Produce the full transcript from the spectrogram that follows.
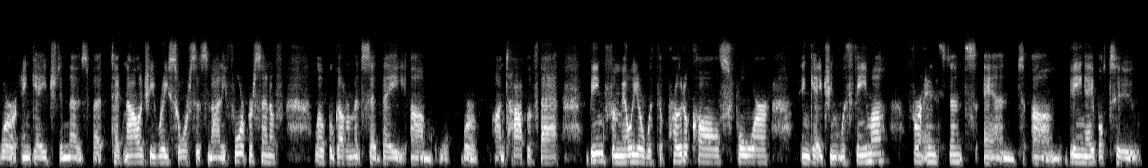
were engaged in those, but technology resources. Ninety-four percent of local governments said they um, were on top of that. Being familiar with the protocols for engaging with FEMA, for instance, and um, being able to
